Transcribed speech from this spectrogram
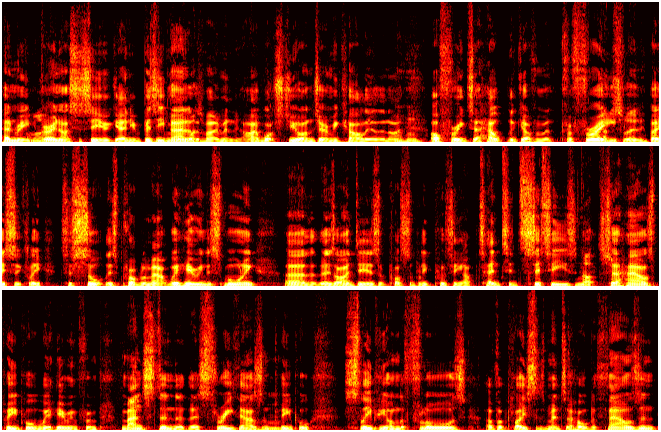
Henry, very nice to see you again. You're a busy man at the moment. I watched you on Jeremy Kyle the other night, mm-hmm. offering to help the government for free, Absolutely. basically, to sort this problem out. We're hearing this morning uh, that there's ideas of possibly putting up tented cities Nuts. to house people. We're hearing from Manston that there's 3,000 mm-hmm. people sleeping on the floors of a place that's meant to hold a thousand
